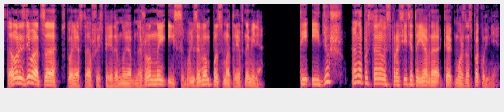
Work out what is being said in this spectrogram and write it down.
стал раздеваться, вскоре оставшись передо мной обнаженной и с вызовом посмотрев на меня. «Ты идешь?» Она постаралась спросить это явно как можно спокойнее.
